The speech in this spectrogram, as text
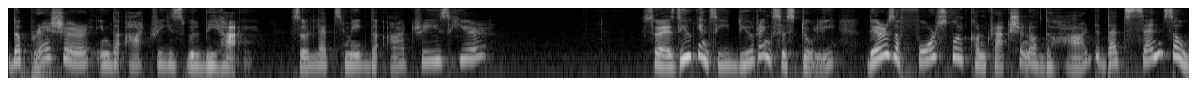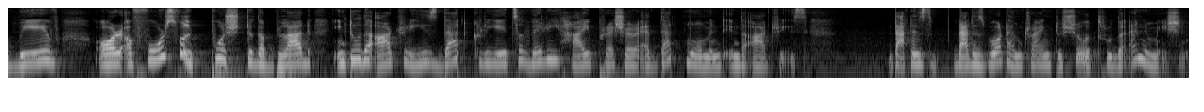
the pressure in the arteries will be high. So let's make the arteries here so as you can see during systole, there is a forceful contraction of the heart that sends a wave or a forceful push to the blood into the arteries that creates a very high pressure at that moment in the arteries. That is, that is what I'm trying to show through the animation.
